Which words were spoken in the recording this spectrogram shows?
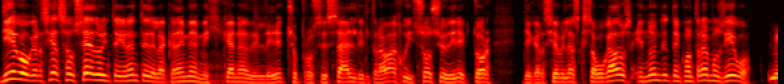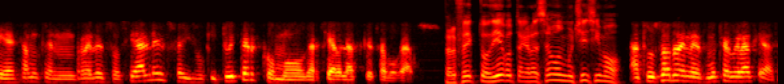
Diego García Saucedo, integrante de la Academia Mexicana del Derecho Procesal del Trabajo y socio director de García Velázquez Abogados. ¿En dónde te encontramos, Diego? Mira, estamos en redes sociales, Facebook y Twitter como García Velázquez Abogados. Perfecto, Diego, te agradecemos muchísimo. A sus órdenes, muchas gracias.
